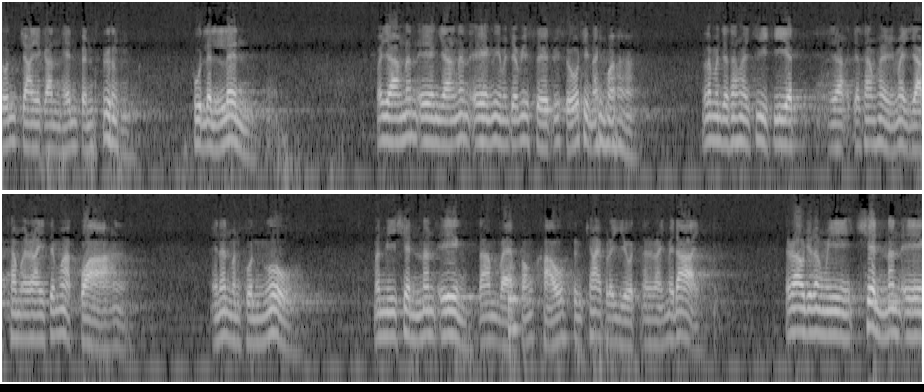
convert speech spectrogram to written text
สนใจกันเห็นเป็นเรื่อง พูดเล่นๆว่าอย่างนั้นเองอย่างนั้นเองนี่มันจะวิเศษวิโสที่ไหนมา แล้วมันจะทำให้ขี้เกียจอยากจะทำให้ไม่อยากทำอะไรจะมากกว่าไอ้นั่นมันคนโง่ มันมีเช่นนั่นเองตามแบบของเขาซึ่งใช้ประโยชน์อะไรไม่ได้ เราจะต้องมีเช่นนั่นเอง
